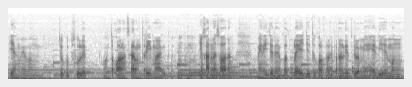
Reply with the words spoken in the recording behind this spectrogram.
yang memang cukup sulit untuk orang sekarang terima gitu. Mm-mm. Ya karena seorang manajernya Coldplay aja tuh kalau kalian pernah lihat filmnya ya dia emang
